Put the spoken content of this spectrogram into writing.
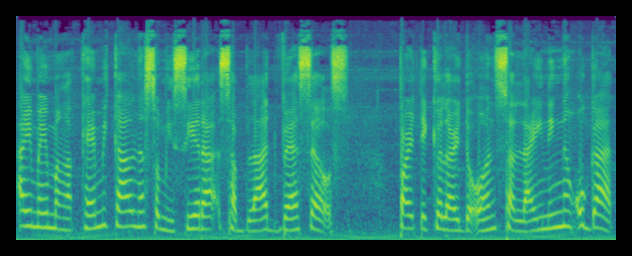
ay may mga chemical na sumisira sa blood vessels, particular doon sa lining ng ugat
